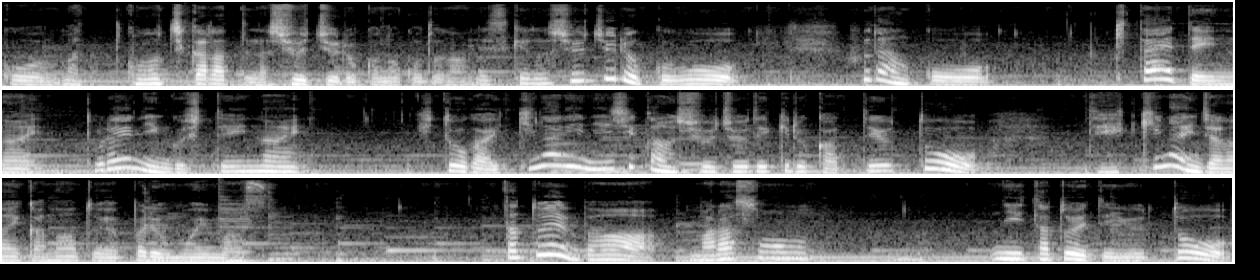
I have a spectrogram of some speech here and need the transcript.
こう、まあ、この力っていうのは集中力のことなんですけど集中力を普段こう鍛えていないトレーニングしていない人がいきなり2時間集中できるかっていうとできないんじゃないかなとやっぱり思います。例えばマラソンに例えて言うと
